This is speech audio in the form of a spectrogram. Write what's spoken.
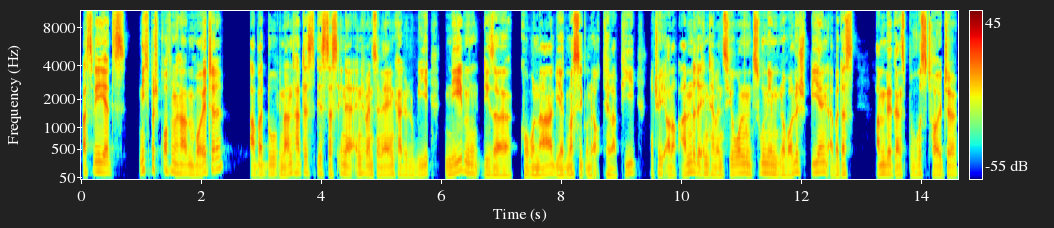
Was wir jetzt nicht besprochen haben heute, aber du genannt hattest, ist, dass in der interventionellen Kardiologie neben dieser Corona-Diagnostik und auch Therapie natürlich auch noch andere Interventionen zunehmend eine Rolle spielen, aber das haben wir ganz bewusst heute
